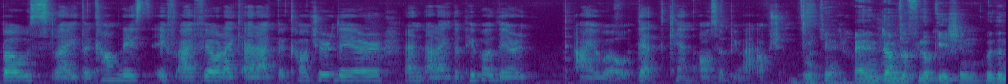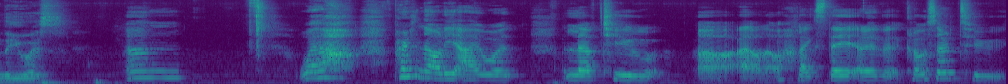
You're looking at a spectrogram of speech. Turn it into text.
both like the companies. If I feel like I like the culture there and I like the people there, I will. That can also be my option. Okay. And in terms of location within the US? Um, well, personally, I would love to. Uh, I don't know, like stay a little bit closer to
